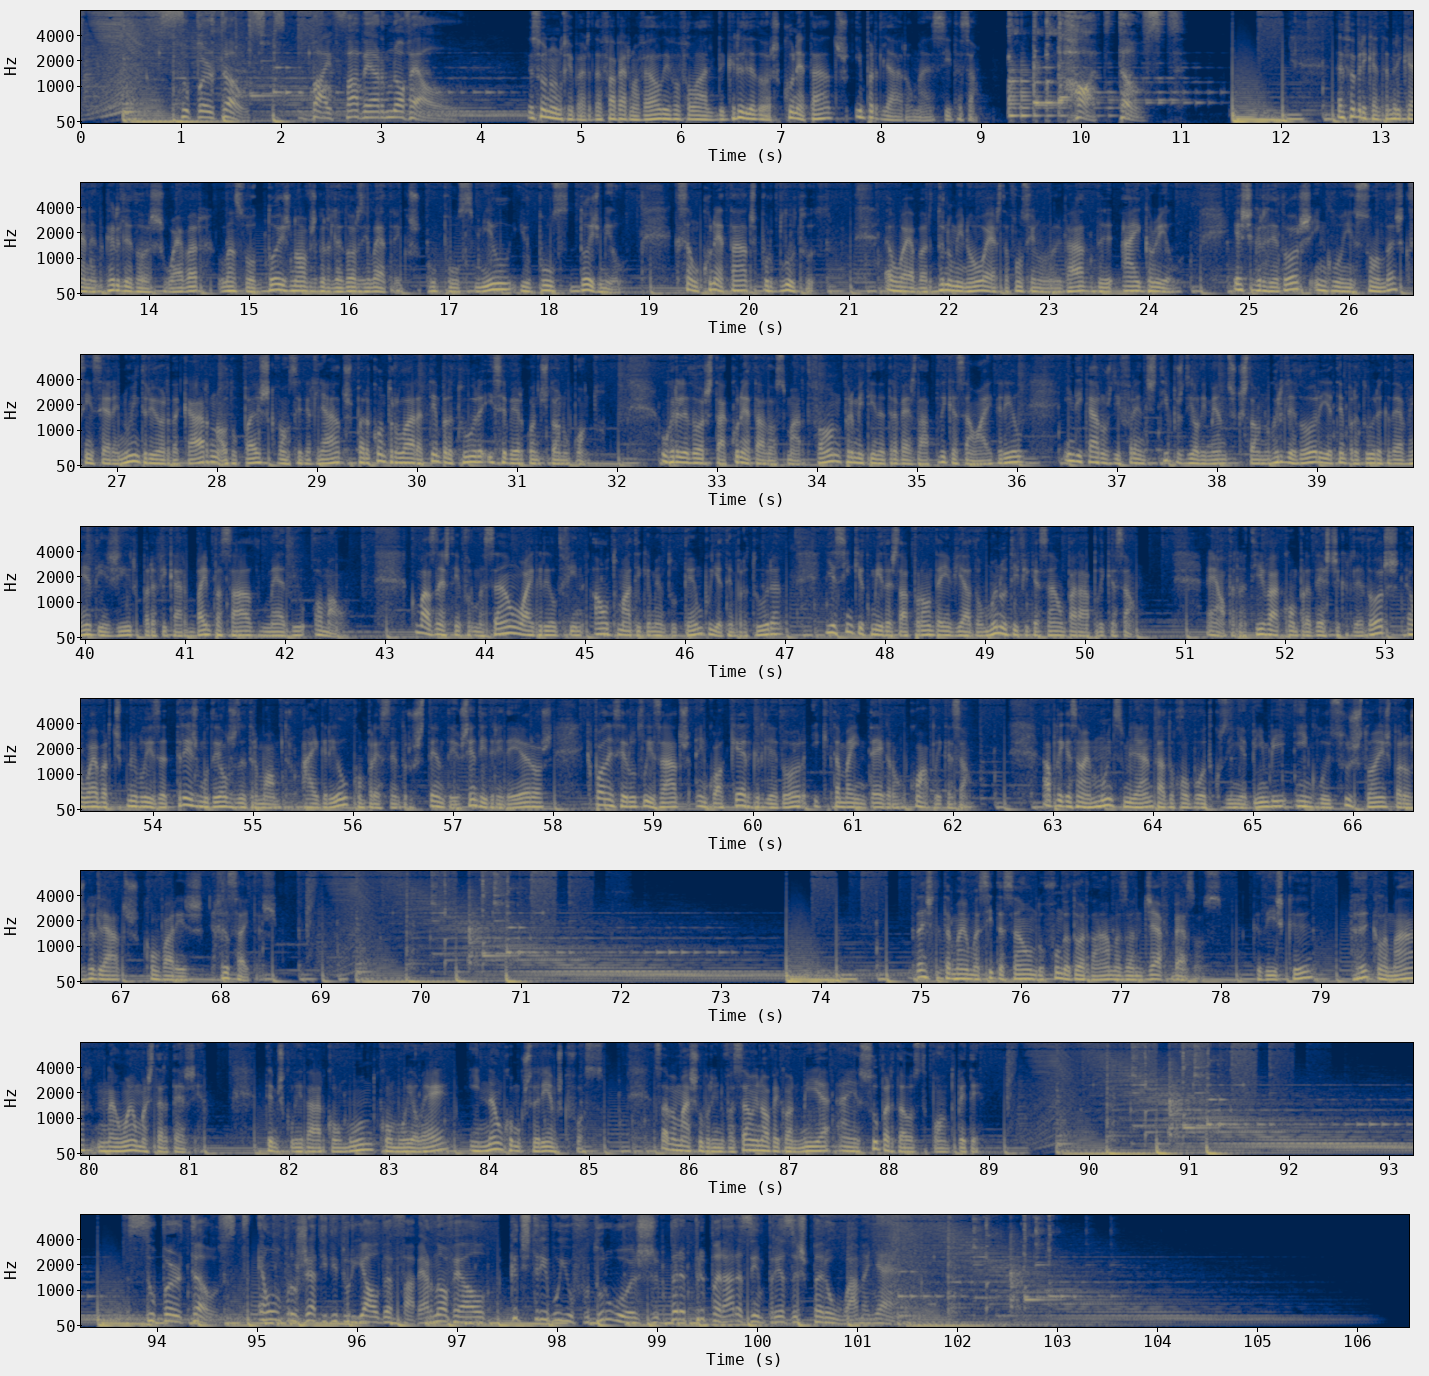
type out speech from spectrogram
Super Toast by Faber Novel. Eu sou Nuno Ribeiro da Faber Novel e vou falar-lhe de grelhadores conectados e partilhar uma citação. Hot Toast. A fabricante americana de grelhadores Weber lançou dois novos grelhadores elétricos, o Pulse 1000 e o Pulse 2000, que são conectados por Bluetooth. A Weber denominou esta funcionalidade de iGrill. Estes grelhadores incluem sondas que se inserem no interior da carne ou do peixe que vão ser grelhados para controlar a temperatura e saber quando estão no ponto. O grelhador está conectado ao smartphone, permitindo, através da aplicação iGrill, indicar os diferentes tipos de alimentos que estão no grelhador e a temperatura que devem atingir para ficar bem passado, médio ou mau. Com base nesta informação, o iGrill define automaticamente o tempo e a temperatura, e assim que a comida está pronta, é enviada uma notificação para a aplicação. Em alternativa à compra destes grelhadores, a Weber disponibiliza três modelos de termómetro iGrill, com preço entre os 70 e os 130 euros, que podem ser utilizados em qualquer grelhador e que também integram com a aplicação. A aplicação é muito semelhante à do robô de cozinha Bimbi e inclui sugestões para os grelhados com várias receitas. Deixo-lhe também uma citação do fundador da Amazon, Jeff Bezos, que diz que reclamar não é uma estratégia. Temos que lidar com o mundo como ele é e não como gostaríamos que fosse. Saiba mais sobre inovação e nova economia em supertoast.pt. Super Toast é um projeto editorial da Faber Novel que distribui o futuro hoje para preparar as empresas para o amanhã.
